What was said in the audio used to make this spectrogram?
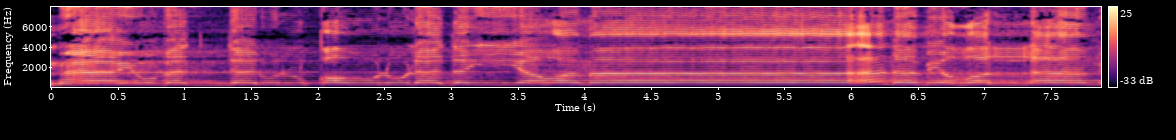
ما يبدل القول لدي وما أنا بظلام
